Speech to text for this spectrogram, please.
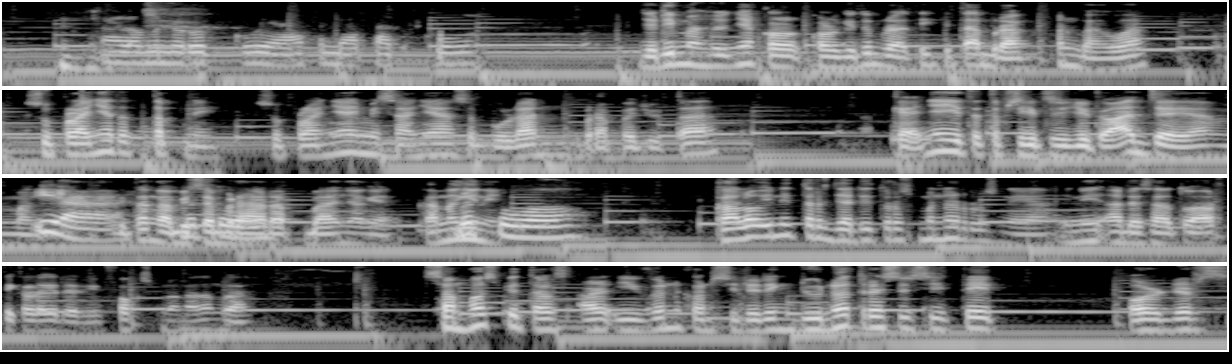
Kalau menurutku ya pendapatku. Jadi maksudnya kalau kalau gitu berarti kita beranggapan bahwa suplainya tetap nih. Suplainya misalnya sebulan berapa juta kayaknya ya tetap segitu-segitu aja ya. Memang iya kita nggak bisa betul. berharap banyak ya. Karena gini betul. kalau ini terjadi terus menerus nih ya, ini ada satu artikel lagi dari Fox mengatakan bahwa some hospitals are even considering do not resuscitate orders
